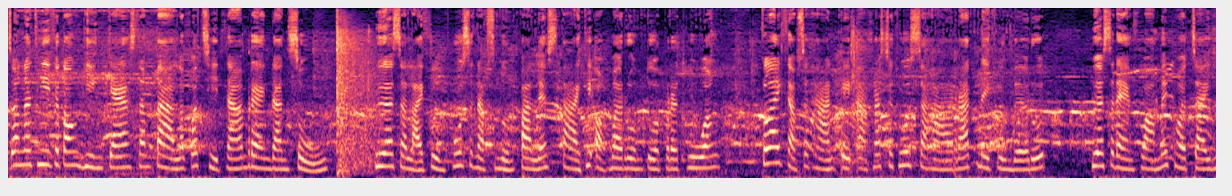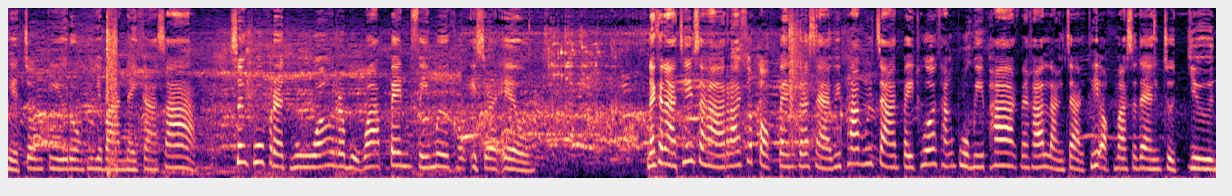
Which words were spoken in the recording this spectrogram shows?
เจ้าหน้าที่ก็ต้องยิงแก๊สน้ำตา แล้วก็ฉีดน้ำแรงดันสูง เพื่อสลายกลุ่มผู้สนับสนุนปาเลสไตน์ที่ออกมารวมตัวประท้วง ใกล้กับสถานเอกอัครราชทูตสหรัฐในกรุงเบรุตเพื่อแสดงความไม่พอใจเหตุโจมตีโรงพยาบาลในกาซา ซึ่งผู้ประท้วงระบุว่าเป็นฝีมือของอิสราเอล ในขณะที่สหรัฐก็ตกเป็นกระแสวิพากษ์วิจารณ์ไปทั่วทั้งภูมิภาคนะคะ หลังจากที่ออกมาแสดงจุดยืน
